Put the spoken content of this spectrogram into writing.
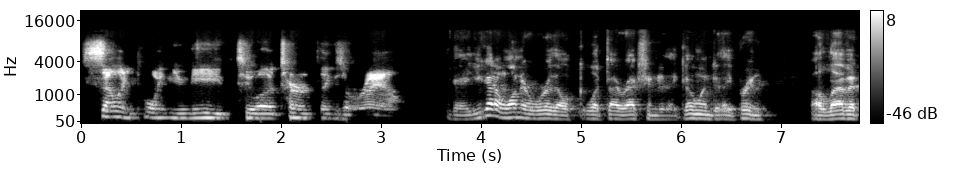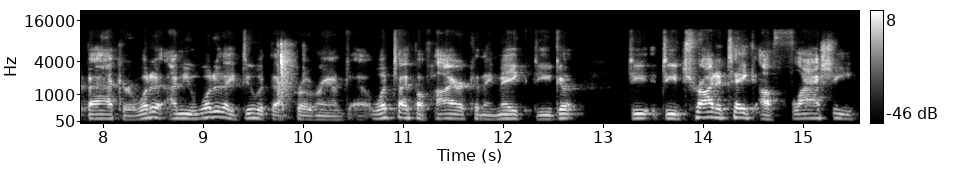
selling point you need to uh, turn things around. Yeah, you got to wonder where they'll what direction do they go in? Do they bring a Leavitt back or what? do- I mean, what do they do with that program? Uh, what type of hire can they make? Do you go? Do you do you try to take a flashy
